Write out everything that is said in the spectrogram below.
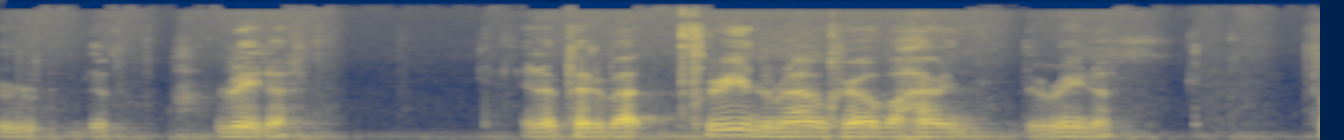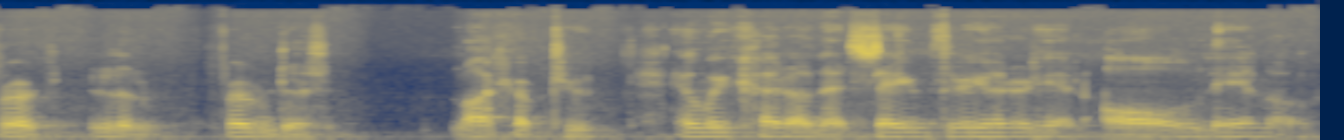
er, the arena, and I put about three in the round corral behind the arena for a little for them to lock up to, and we cut on that same 300 head all day long.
